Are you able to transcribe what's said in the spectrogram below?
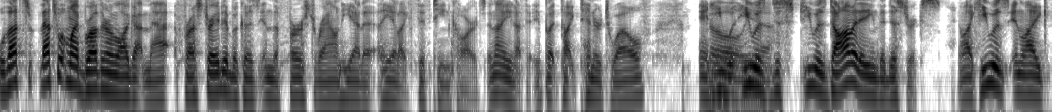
well that's that's what my brother-in-law got mad, frustrated because in the first round he had a, he had like 15 cards and not enough but like 10 or 12 and he was Oh, he was just he was dominating the districts and like he was in like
